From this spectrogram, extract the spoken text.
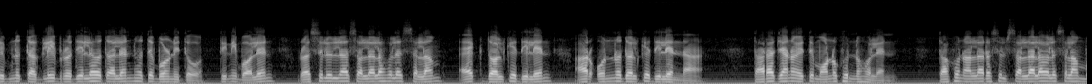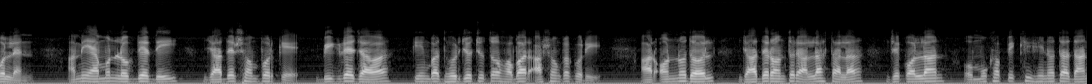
ইবনু তাগলিব রদিল্লাহ তাল্লাহ্ন হতে বর্ণিত। তিনি বলেন, রসুলুল্লাহ সাল্লাহ সাল্লাম এক দলকে দিলেন আর অন্য দলকে দিলেন না। তারা যেন এতে মনক্ষুণ্ণ হলেন। তখন আল্লাহ রসুল সাল্লাহ সাল্লাম বললেন, আমি এমন লোকদের দিই যাদের সম্পর্কে বিগড়ে যাওয়া কিংবা ধৈর্যচ্যুত হবার আশঙ্কা করি। আর অন্য দল যাদের অন্তরে আল্লাহ তালা যে কল্যাণ ও মুখাপেক্ষীহীনতা দান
